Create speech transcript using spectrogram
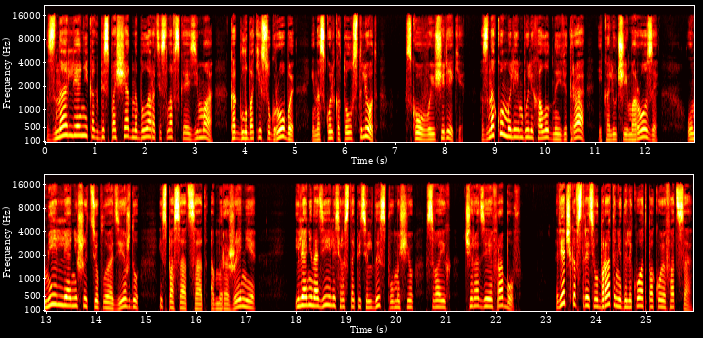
Знали ли они, как беспощадна была Ратиславская зима, как глубоки сугробы и насколько толст лед, сковывающий реки? Знакомы ли им были холодные ветра и колючие морозы? Умели ли они шить теплую одежду и спасаться от обморожения – или они надеялись растопить льды с помощью своих чародеев-рабов? Вячка встретил брата недалеко от покоев отца.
